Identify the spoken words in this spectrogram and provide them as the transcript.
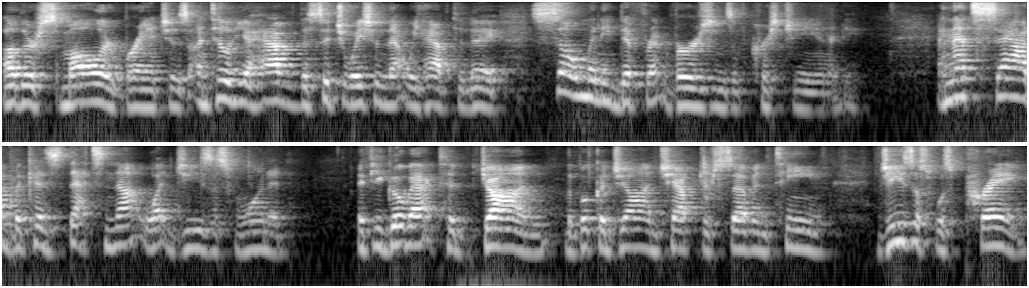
other smaller branches until you have the situation that we have today. So many different versions of Christianity. And that's sad because that's not what Jesus wanted. If you go back to John, the book of John, chapter 17, Jesus was praying.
